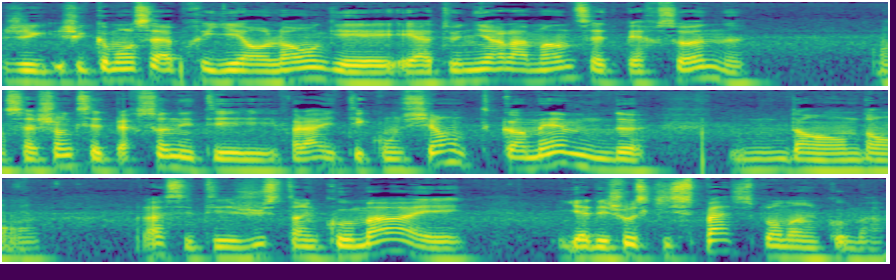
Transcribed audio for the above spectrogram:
j'ai commencé à prier en langue et, à tenir la main de cette personne en sachant que cette personne était voilà était consciente quand même de dans, dans c'était juste un coma et il y a des choses qui se passent pendant un coma.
